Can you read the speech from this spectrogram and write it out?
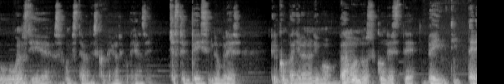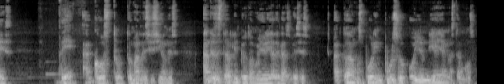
Buenos días, buenas tardes, compañeros y compañeras de Just in Case. Mi nombre es el compañero anónimo. Vámonos con este 23 de agosto. Tomar decisiones. Antes de estar limpios, la mayoría de las veces actuábamos por impulso. Hoy en día ya no estamos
